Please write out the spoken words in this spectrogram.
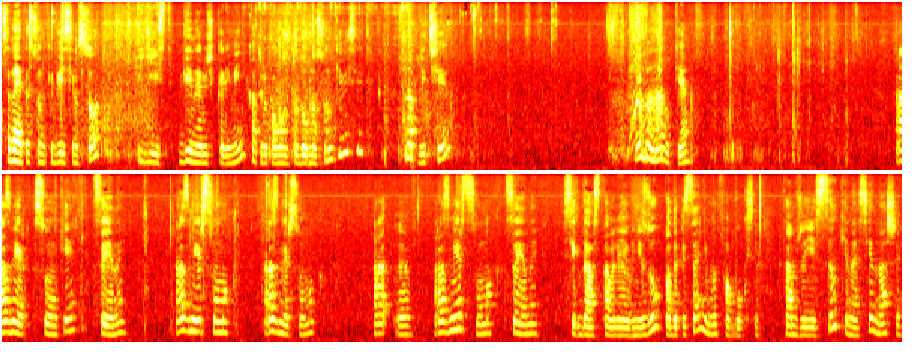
Цена этой сумки 2700. Есть длинная ручка ремень, который поможет удобно сумке висеть на плече, либо на руке. Размер сумки, цены, размер сумок, размер сумок, э, размер сумок, цены всегда оставляю внизу под описанием в инфобоксе. Там же есть ссылки на все наши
